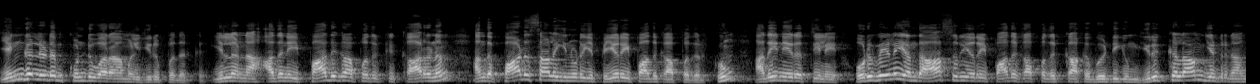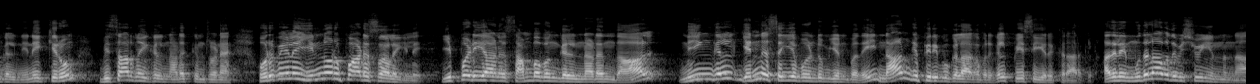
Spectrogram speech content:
எங்களிடம் கொண்டு வராமல் இருப்பதற்கு இல்லைன்னா அதனை பாதுகாப்பதற்கு காரணம் அந்த பாடசாலையினுடைய பெயரை பாதுகாப்பதற்கும் அதே நேரத்திலே ஒருவேளை அந்த ஆசிரியரை பாதுகாப்பதற்காக வேண்டியும் இருக்கலாம் என்று நாங்கள் நினைக்கிறோம். விசாரணைகள் நடக்கின்றன. ஒருவேளை இன்னொரு பாடசாலையிலே இப்படியான சம்பவங்கள் நடந்தால் நீங்கள் என்ன செய்ய வேண்டும் என்பதை நான்கு பிரிவுகளாக அவர்கள் பேசியிருக்கிறார்கள். அதில் முதலாவது விஷயம் என்னன்னா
